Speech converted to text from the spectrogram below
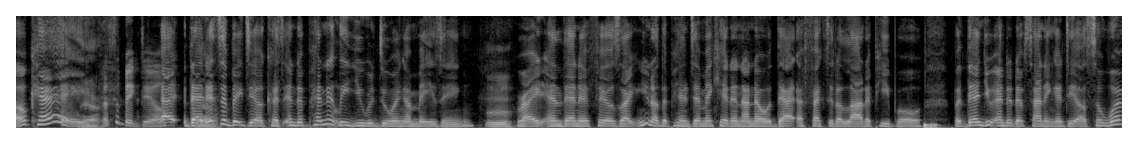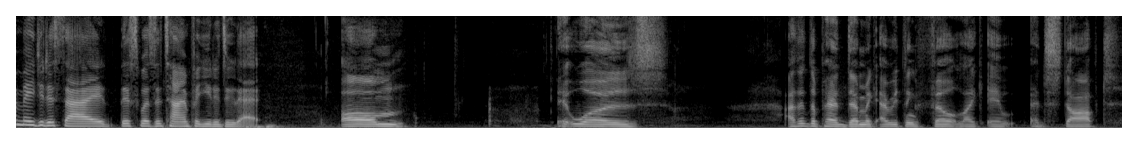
Okay. Yeah. That's a big deal. Uh, that Yeah. is a big deal because independently you were doing amazing, Mm. right? And then it feels like, you know, the pandemic hit, and I know that affected a lot of people, but then you ended up signing a deal. So, what made you decide this was the time for you to do that? Um, it was. I think the pandemic, everything felt like it had stopped,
